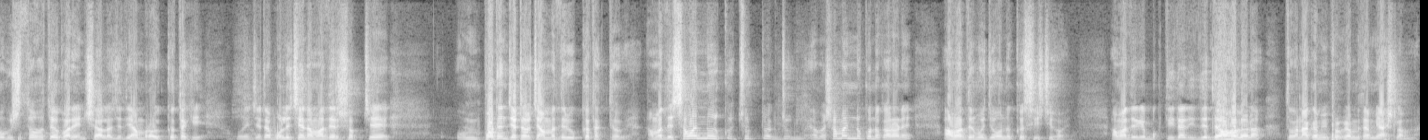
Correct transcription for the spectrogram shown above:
ভবিষ্যতে হতেও পারে, ইনশাআল্লাহ যদি আমরা ঐক্য থাকি। উনি যেটা বলেছেন, আমাদের সবচেয়ে ইম্পর্টেন্ট যেটা হচ্ছে আমাদের ঐক্য থাকতে হবে। আমাদের সামান্য ছোট্ট সামান্য কোনো কারণে আমাদের মধ্যে অনৈক্য সৃষ্টি হয়। আমাদেরকে বক্তৃতা দিতে দেওয়া হলো না, তখন আগামী প্রোগ্রামেতে আমি আসলাম না।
